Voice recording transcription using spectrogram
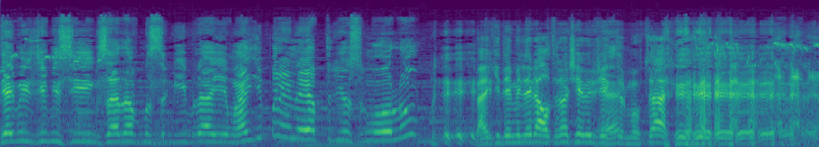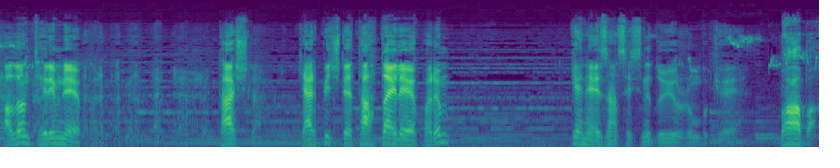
Demirci misin, sarraf mısın İbrahim? Hangi parayla yaptırıyorsun oğlum? Belki demirleri altına çevirecektir muhtar. Alın terimle yaparım. Taşla, kerpiçle, tahtayla yaparım. Gene ezan sesini duyururum bu köye. Bana bak,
